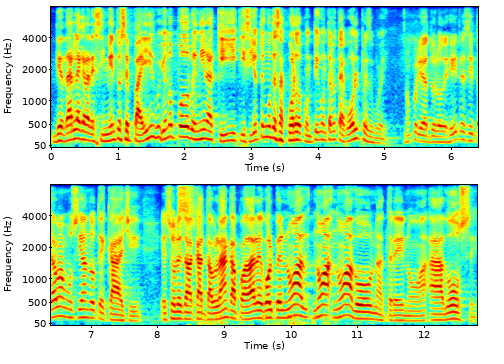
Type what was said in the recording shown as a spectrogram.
de darle agradecimiento a ese país, güey. Yo no puedo venir aquí y si yo tengo un desacuerdo contigo, entrarte a golpes, güey. No, pero ya tú lo dijiste. Si estaba moceando Tecachi, eso le da carta blanca para darle golpe no a, no a, no a dos, a tres, no, a, doce.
